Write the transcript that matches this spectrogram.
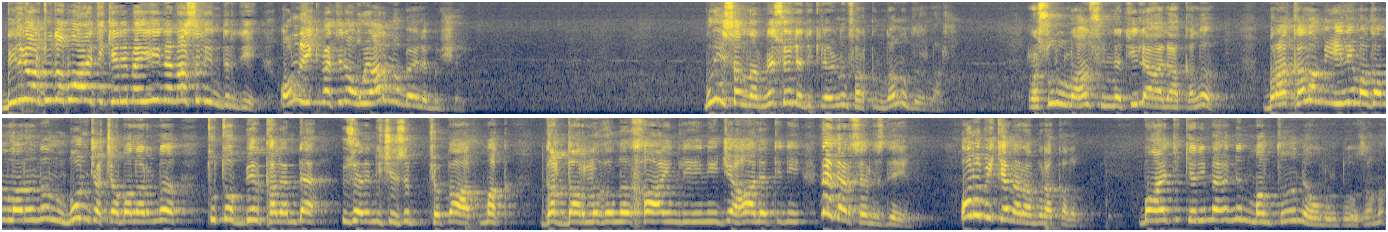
Biliyordu da bu ayeti kerimeyi yine nasıl indirdi? Onun hikmetine uyar mı böyle bir şey? Bu insanlar ne söylediklerinin farkında mıdırlar? Resulullah'ın sünnetiyle alakalı. Bırakalım ilim adamlarının bunca çabalarını tutup bir kalemde üzerini çizip çöpe atmak, gaddarlığını, hainliğini, cehaletini ne derseniz deyin. Onu bir kenara bırakalım. Bu ayet-i kerimenin mantığı ne olurdu o zaman?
